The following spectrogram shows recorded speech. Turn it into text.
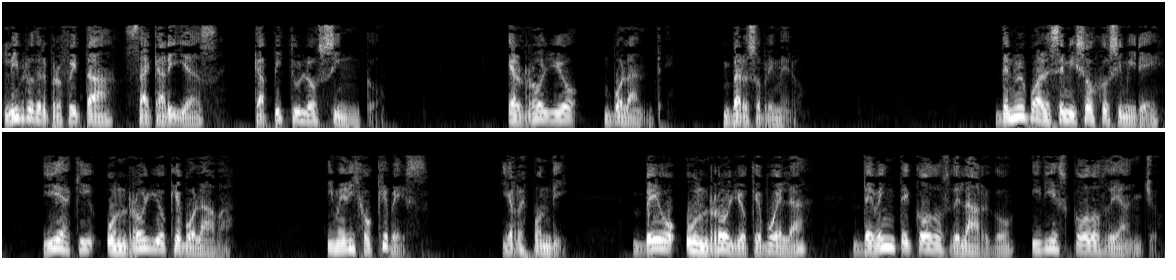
Libro del profeta Zacarías, capítulo 5. El rollo volante. Verso primero. De nuevo alcé mis ojos y miré, y he aquí un rollo que volaba. Y me dijo, ¿qué ves? Y respondí, veo un rollo que vuela de veinte codos de largo y diez codos de ancho.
